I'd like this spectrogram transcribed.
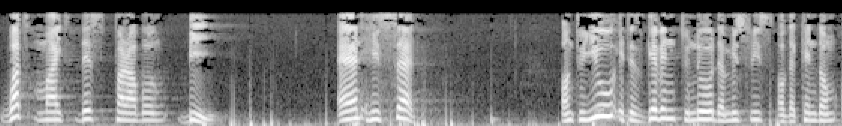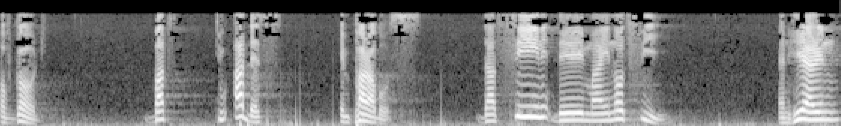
What might this parable be? And he said, Unto you it is given to know the mysteries of the kingdom of God, but to others in parables, that seeing they might not see, and hearing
